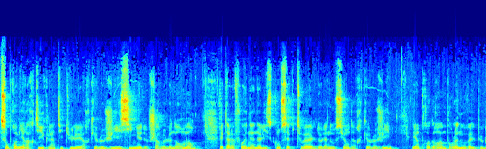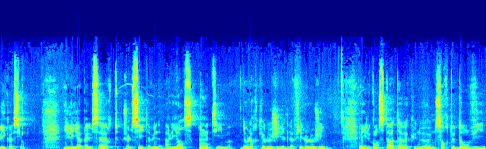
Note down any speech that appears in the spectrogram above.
Son premier article intitulé Archéologie, signé de Charles Lenormand, est à la fois une analyse conceptuelle de la notion d'archéologie et un programme pour la nouvelle publication. Il y appelle certes, je le cite, à une alliance intime de l'archéologie et de la philologie, et il constate avec une, sorte d'envie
